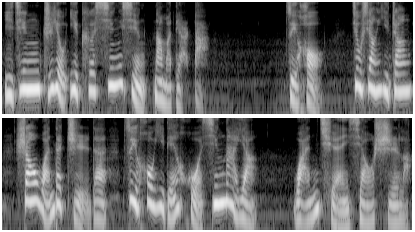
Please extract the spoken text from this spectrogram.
已经只有一颗星星那么点儿大。最后。就像一张烧完的纸的最后一点火星那样，完全消失了。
